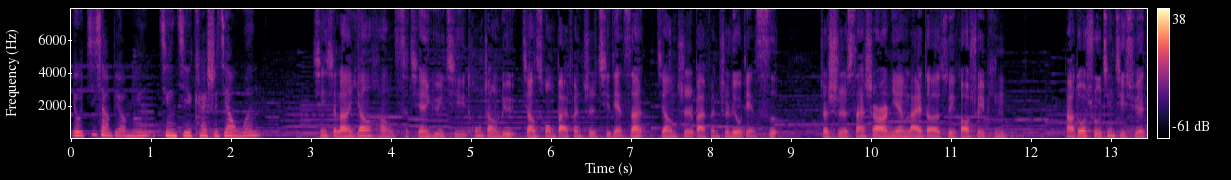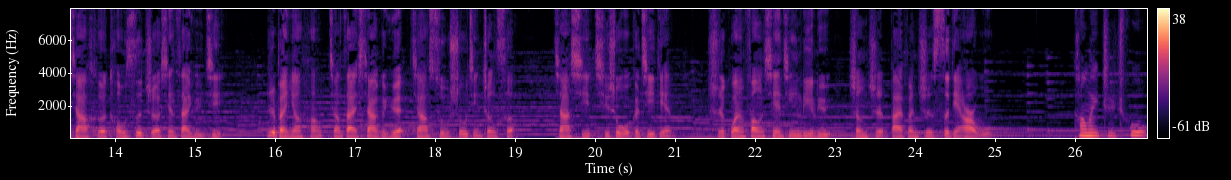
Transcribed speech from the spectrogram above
有迹象表明经济开始降温。新西兰央行此前预计通胀率将从百分之七点三降至百分之六点四，这是三十二年来的最高水平。大多数经济学家和投资者现在预计，日本央行将在下个月加速收紧政策，加息七十五个基点，使官方现金利率升至百分之四点二五。康威指出，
